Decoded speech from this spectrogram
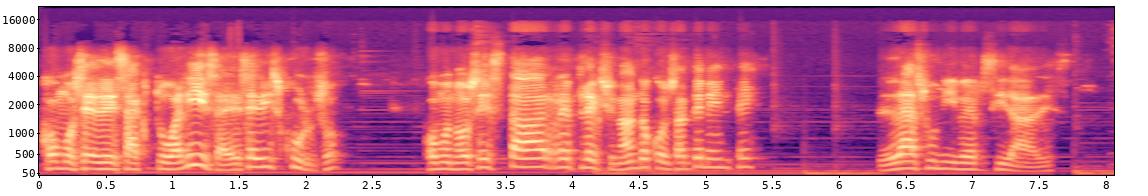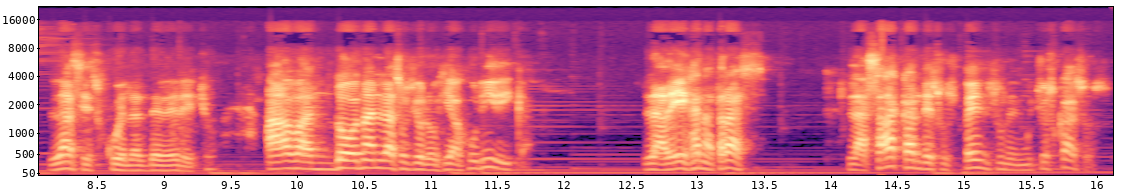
como se desactualiza ese discurso, como no se está reflexionando constantemente, las universidades, las escuelas de derecho, abandonan la sociología jurídica, la dejan atrás, la sacan de suspenso en muchos casos.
